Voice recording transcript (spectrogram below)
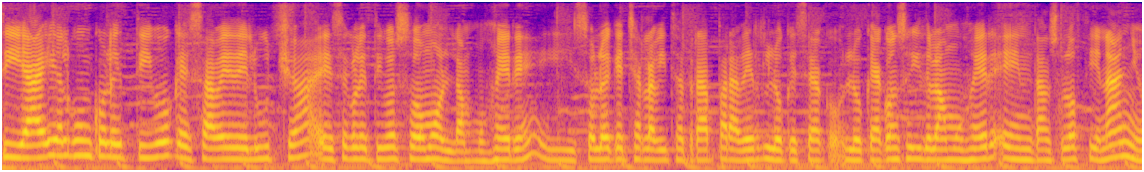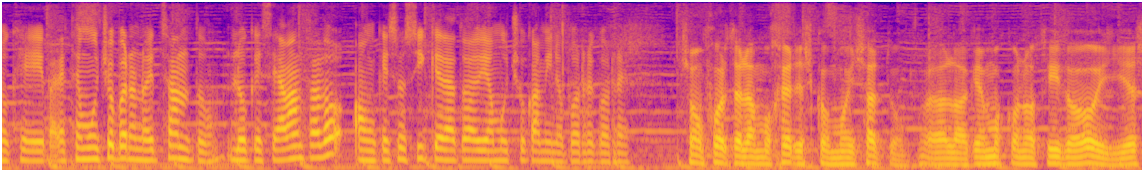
Si hay algún colectivo que sabe de lucha, ese colectivo somos las mujeres y solo hay que echar la vista atrás para ver lo que, se ha, lo que ha conseguido la mujer en tan solo 100 años, que parece mucho pero no es tanto. Lo que se ha avanzado, aunque eso sí queda todavía mucho camino por recorrer. Son fuertes las mujeres como Isatu, a la que hemos conocido hoy, y es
